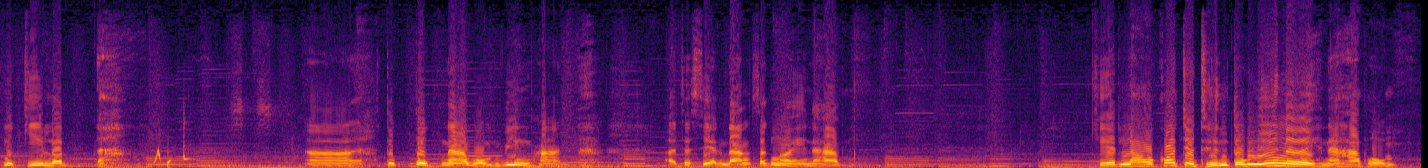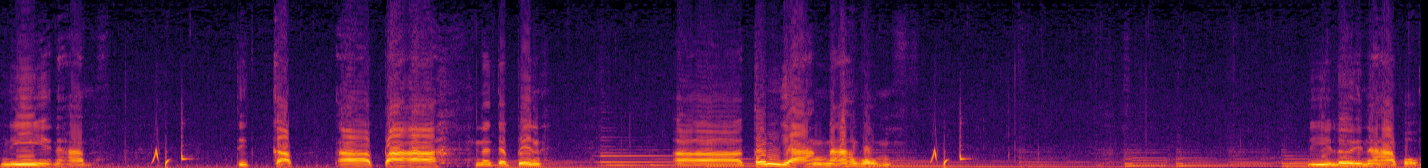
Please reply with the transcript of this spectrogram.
เมื่อกี้รถอ่าตุกๆนะครับผมวิ่งผ่าน อาจจะเสียงดังสักหน่อยนะครับเขตเราก็จะถึงตรงนี้เลยนะครับผมนี่นะครับ ติดกับป่าน่าจะเป็นต้นยางนะครับผมนี่เลยนะครับผม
